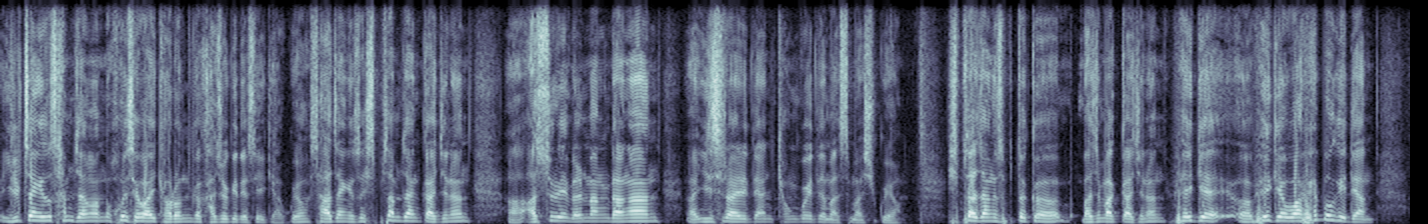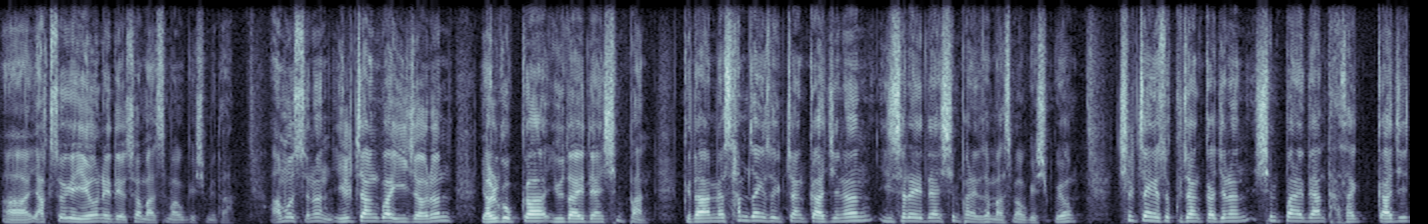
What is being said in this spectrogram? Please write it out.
1장에서 3장은 호세와의 결혼과 가족에 대해서 얘기하고요. 4장에서 13장까지는 아, 아수르에 멸망당한 아, 이스라엘에 대한 경고에 대해 말씀하시고요. 14장에서부터 그 마지막까지는 회개, 어, 회개와 회복에 대한 아, 약속의 예언에 대해서 말씀하고 계십니다. 아모스는 1장과 2절은 열국과 유다에 대한 심판, 그 다음에 3장에서 6장까지는 이스라엘에 대한 심판에 대해서 말씀하고 계시고요. 7장에서 9장까지는 심판에 대한 다섯 가지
